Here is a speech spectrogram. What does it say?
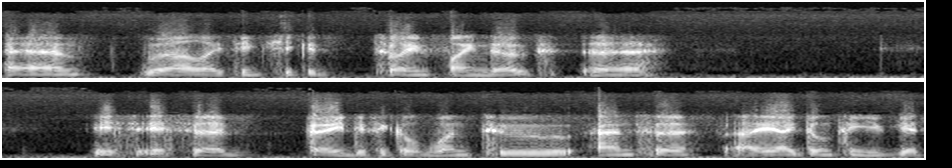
Um, well, I think she could try and find out. Uh, it's, it's a very difficult one to answer. I, I, don't think you get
